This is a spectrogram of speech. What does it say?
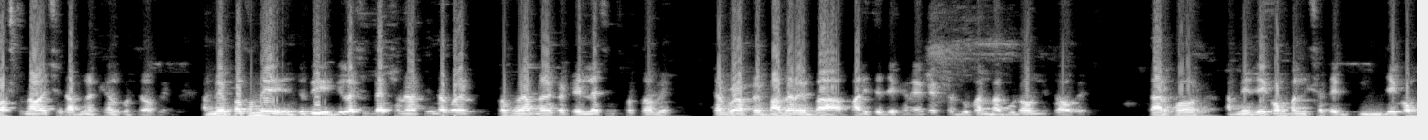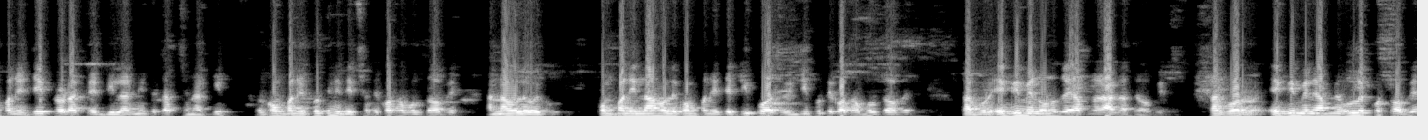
নষ্ট না হয়, সেটা আপনার খেয়াল করতে হবে। আপনি প্রথমে যদি ডিলারশিপ ব্যবসা নেওয়ার চিন্তা করেন, প্রথমে আপনার একটা ট্রেড লাইসেন্স করতে হবে। তারপর আপনার বাজারে বা বাড়িতে যেখানে এক একটা দোকান বা গুডাউন নিতে হবে। তারপর আপনি যে কোম্পানির সাথে, যে কোম্পানির যে প্রোডাক্টের ডিলার নিতে চাচ্ছেন আর কি ওই কোম্পানির প্রতিনিধির সাথে কথা বলতে হবে। আর না হলে ওই কোম্পানি না হলে কোম্পানির যে ডিপো আছে, ওই ডিপোতে কথা বলতে হবে। তারপর এগ্রিমেন্ট অনুযায়ী আপনার আগাতে হবে। তারপর এগ্রিমেন্টে আপনি উল্লেখ করতে হবে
